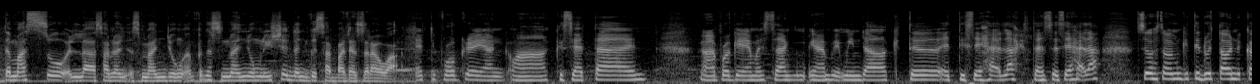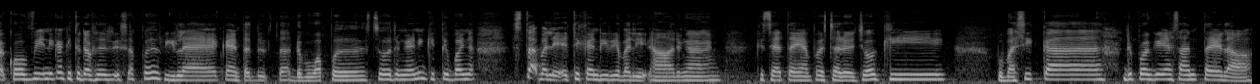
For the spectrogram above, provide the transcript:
termasuklah semenanjung apa semenanjung Malaysia dan juga Sabah dan Sarawak. Itu program yang uh, kesihatan uh, program yang masa yang ambil minda kita aktif sehat lah dan sehat lah. So selama kita 2 tahun dekat COVID ni kan kita dah apa relax kan tak, tak ada buat apa. So dengan ni kita banyak start balik aktifkan diri balik uh, dengan kesihatan yang secara jogging, berbasikal, dia program yang santai lah.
